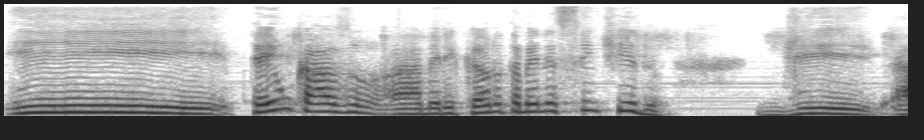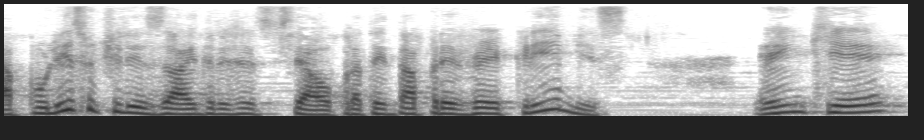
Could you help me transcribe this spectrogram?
E tem um caso americano também nesse sentido, de a polícia utilizar a inteligência artificial para tentar prever crimes em que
